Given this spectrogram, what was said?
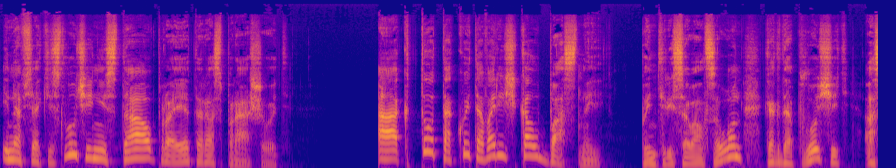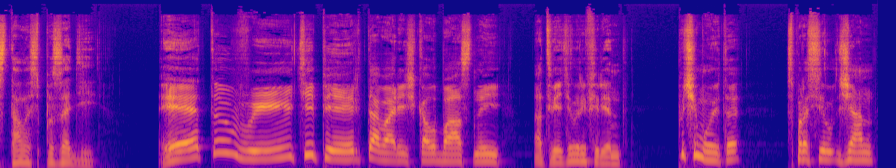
и на всякий случай не стал про это расспрашивать. «А кто такой товарищ Колбасный?» — поинтересовался он, когда площадь осталась позади. «Это вы теперь, товарищ Колбасный», — ответил референт. «Почему это?» — спросил Джан.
